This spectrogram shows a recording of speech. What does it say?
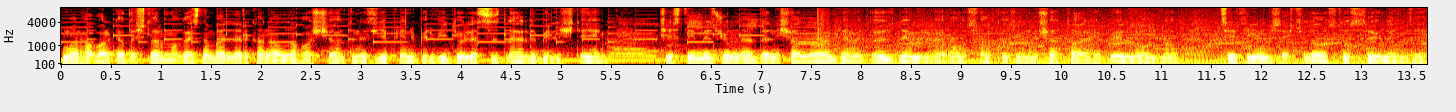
Merhaba arkadaşlar, Magazin Haberleri kanalına hoş geldiniz. Yepyeni bir video ile sizlerle birlikteyim. Geçtiğimiz günlerde nişanlanan Demet Özdemir ve Oğuzhan Koz'un nişan tarihi belli oldu. Çift 28 Ağustos'ta evlenecek.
